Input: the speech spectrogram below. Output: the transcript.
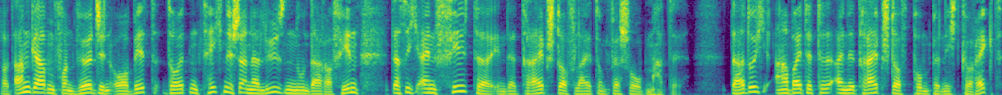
Laut Angaben von Virgin Orbit deuten technische Analysen nun darauf hin, dass sich ein Filter in der Treibstoffleitung verschoben hatte. Dadurch arbeitete eine Treibstoffpumpe nicht korrekt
